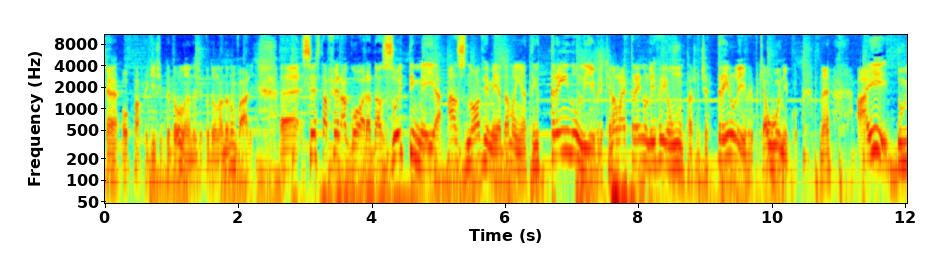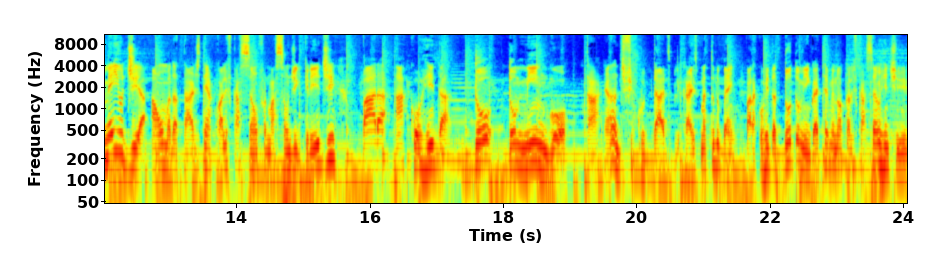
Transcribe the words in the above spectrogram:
é, opa, peguei GP da Holanda, GP da Holanda não vale. É, Sexta-feira agora, das 8h30 às 9h30 da manhã, tem o treino livre, que não é treino livre 1, tá, gente? É treino livre, porque é o único, né? Aí, do meio-dia a uma da tarde, tem a qualificação, formação de grid para a corrida do domingo tá? É uma dificuldade explicar isso, mas tudo bem. Para a corrida do domingo. Aí terminou a qualificação, a gente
